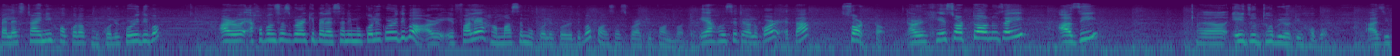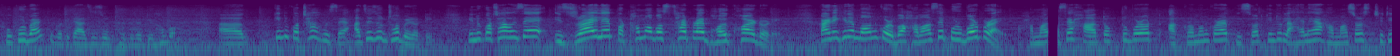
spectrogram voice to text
পেলেষ্টাইনীসকলক মুকলি কৰি দিব আৰু এশ পঞ্চাছগৰাকী পেলেষ্টাইনী মুকলি কৰি দিব আৰু এইফালে হামাছে মুকলি কৰি দিব পঞ্চাছগৰাকী পণবন্দী এয়া হৈছে তেওঁলোকৰ এটা চৰ্ত আৰু সেই চৰ্ত অনুযায়ী আজি এই যুদ্ধবিৰতি হ'ব। আজি শুকুৰবাৰ গতিকে আজি যুদ্ধবিৰতি হ'ব। কিন্তু কথা হৈছে আজি যুদ্ধবিৰতি। কিন্তু কথা হৈছে ইজৰাইলে প্ৰথম অৱস্থাৰ পৰাই ভয় খোৱাৰ দৰে কাৰণ এইখিনি মন কৰিব হামাছে পূৰ্বৰ পৰাই। হামাছে সাত অক্টোবৰত আক্ৰমণ কৰাৰ পিছত কিন্তু লাহে লাহে হামাছৰ স্থিতি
